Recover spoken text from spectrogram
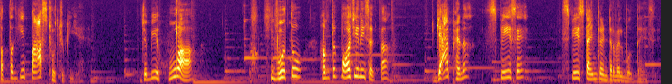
तब तक ये पास्ट हो चुकी है। जब ये हुआ, वो तो हम तक पहुँच ही नहीं सकता। गैप है ना? स्पेस है। स्पेस टाइम का इंटरवल बोलते हैं इसे।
